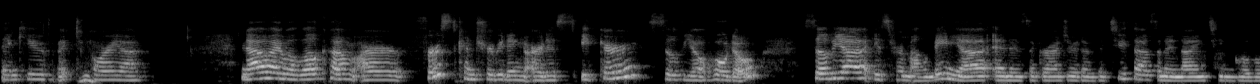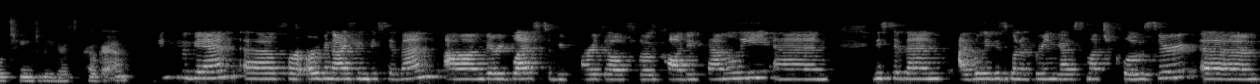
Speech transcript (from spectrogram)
Thank you, Victoria. Now I will welcome our first contributing artist speaker, Silvia Hodo. Silvia is from Albania and is a graduate of the 2019 Global Change Leaders Program. Thank you again uh, for organizing this event. I'm very blessed to be part of uh, Coady family and this event I believe is going to bring us much closer. Um,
